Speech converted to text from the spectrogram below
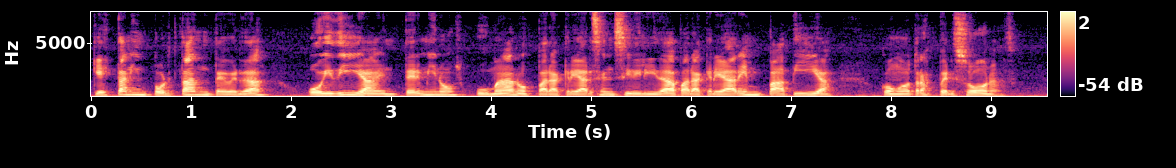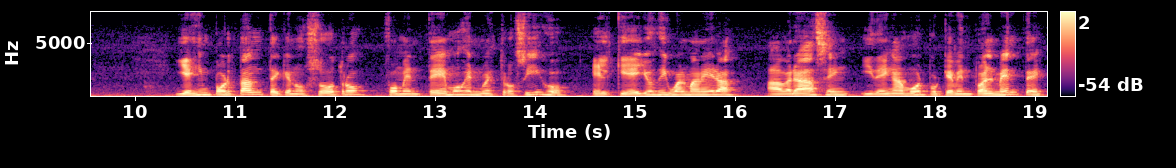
que es tan importante, ¿verdad? Hoy día en términos humanos para crear sensibilidad, para crear empatía con otras personas. Y es importante que nosotros fomentemos en nuestros hijos el que ellos de igual manera abracen y den amor, porque eventualmente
